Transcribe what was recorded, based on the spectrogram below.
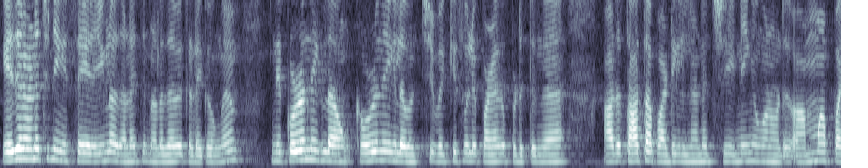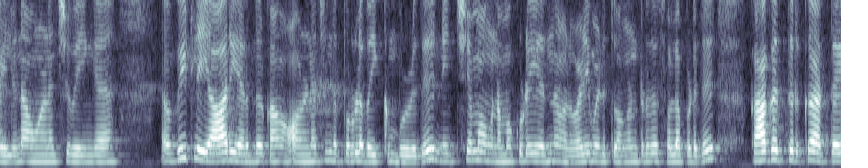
எதை நினச்சி நீங்கள் செய்கிறீங்களோ அது அனைத்தும் நல்லதாகவே கிடைக்குங்க. இந்த குழந்தைகளை அவங்க- குழந்தைகளை வச்சு வைக்க சொல்லி பழகப்படுத்துங்க அதை தாத்தா பாட்டிகள் நினச்சி நீங்கள் உங்களோட அம்மா அப்பா இல்லைன்னா அவங்க நினச்சி வைங்க. வீட்டில் யார் இறந்துருக்காங்க அவங்க நினச்சி இந்த பொருளை வைக்கும் பொழுது நிச்சயமாக அவங்க நம்ம கூட இருந்து அவங்களை வழிமடுத்துவாங்கன்றது சொல்லப்படுது. காகத்திற்கு அடுத்த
